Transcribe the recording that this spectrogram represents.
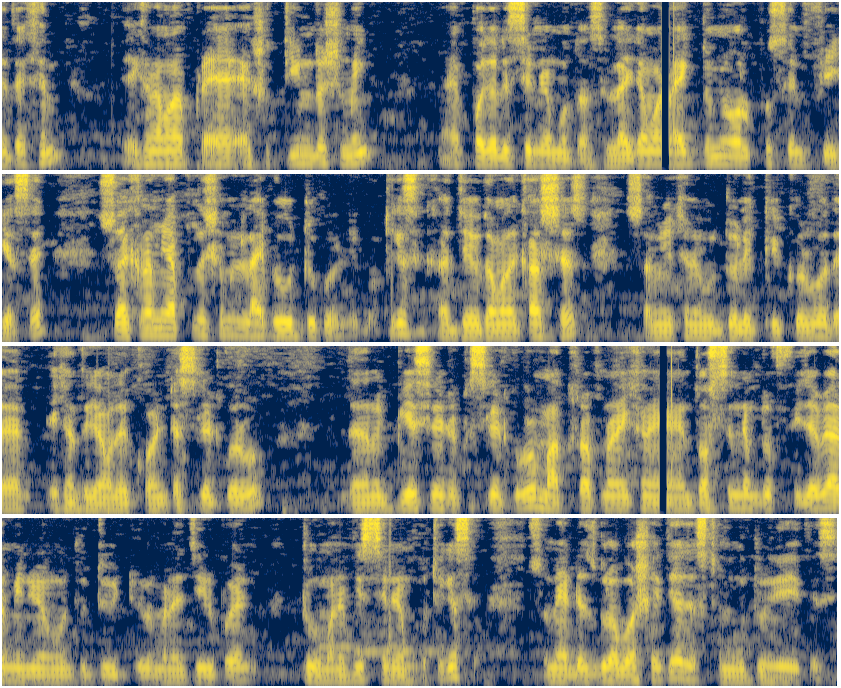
এই দেখেন, এখানে আমার প্রায় একশো তিন দশমিক পঁয়তাল্লিশ সেন্টের মতো আছে। লাইক আমার একদমই অল্প সেন্ট ফ্রি গেছে। সো এখন আমি আপনাদের সামনে লাইভে উইথড্র করে নিব, ঠিক আছে? যেহেতু আমাদের কাজ শেষ সো আমি এখানে উইথড্রলে ক্লিক করব দেন এখান থেকে আমাদের কয়েনটা সিলেক্ট করব। দেন আমি বিএসসি একটা সিলেক্ট করব, মাত্র আপনার এখানে দশ সেন্টের মতো ফ্রি যাবে আর মিনিমাম দুই মানে জিরো পয়েন্ট টু মানে বিশ সেন্টের মতো, ঠিক আছে? সো আমি অ্যাড্রেসগুলো অবশ্যই দিয়ে জাস্ট আমি উইথড্র দিয়ে দিতেছি।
